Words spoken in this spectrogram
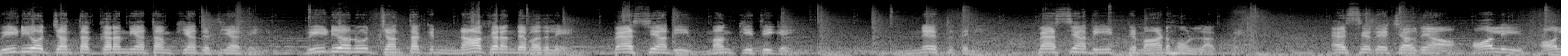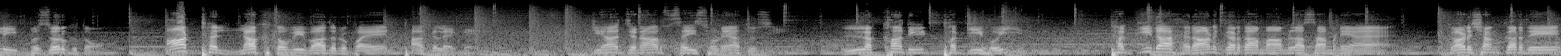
ਵੀਡੀਓ ਜਨਤਕ ਕਰਨ ਦੀਆਂ ਧਮਕੀਆਂ ਦਿੱਤੀਆਂ ਗਈਆਂ। ਵੀਡੀਓ ਨੂੰ ਜਨਤਕ ਨਾ ਕਰਨ ਦੇ ਬਦਲੇ ਪੈਸਿਆਂ ਦੀ ਮੰਗ ਕੀਤੀ ਗਈ। ਨਿਤ ਦਿਨੀ ਪੈਸਿਆਂ ਦੀ ਡਿਮਾਂਡ ਹੋਣ ਲੱਗ ਪਈ। ਐਸੇ ਦੇ ਚਲਦਿਆਂ ਹੌਲੀ ਹੌਲੀ ਬਜ਼ੁਰਗ ਤੋਂ 8 ਲੱਖ ਤੋਂ ਵੀ ਵੱਧ ਰੁਪਏ ਠੱਗ ਲਏ ਗਏ। ਜੀ ਹਾਂ ਜਨਾਬ, ਸਹੀ ਸੁਣਿਆ ਤੁਸੀਂ। ਲੱਖਾਂ ਦੀ ਠੱਗੀ ਹੋਈ ਹੈ। ਠੱਗੀ ਦਾ ਹੈਰਾਨ ਕਰਦਾ ਮਾਮਲਾ ਸਾਹਮਣੇ ਆਇਆ ਹੈ। ਗੜਸ਼ੰਕਰ ਦੇ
